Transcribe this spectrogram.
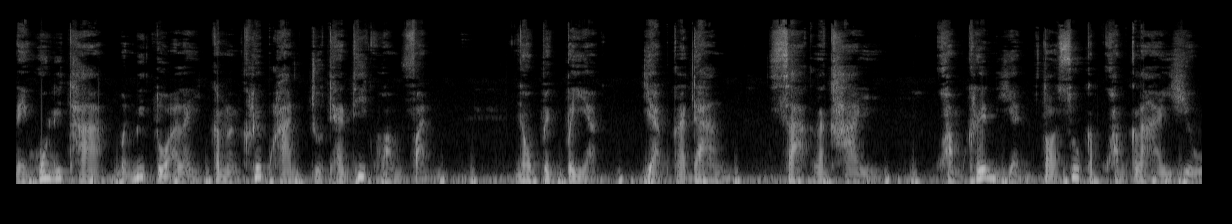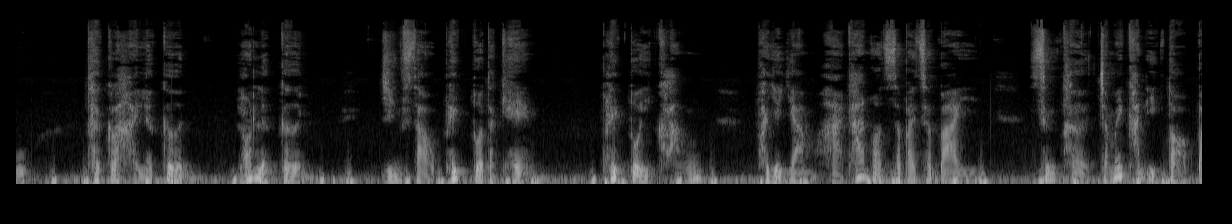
ในห้วงนิทราเหมือนมีตัวอะไรกำลังคลืบคลานจูแทนที่ความฝัน เงาเปียกๆหยาบกระด้าง สากละไคความเคลื่อนเหียนต่อสู้กับความกระหายหิว เธอกระหายเหลือเกิน ร้อนเหลือเกิน หญิงสาวพลิกตัวตะแคง พลิกตัวอีกครั้ง พยายามหาท่านอนสบายๆ ซึ่งเธอจะไม่คันอีกต่อไป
